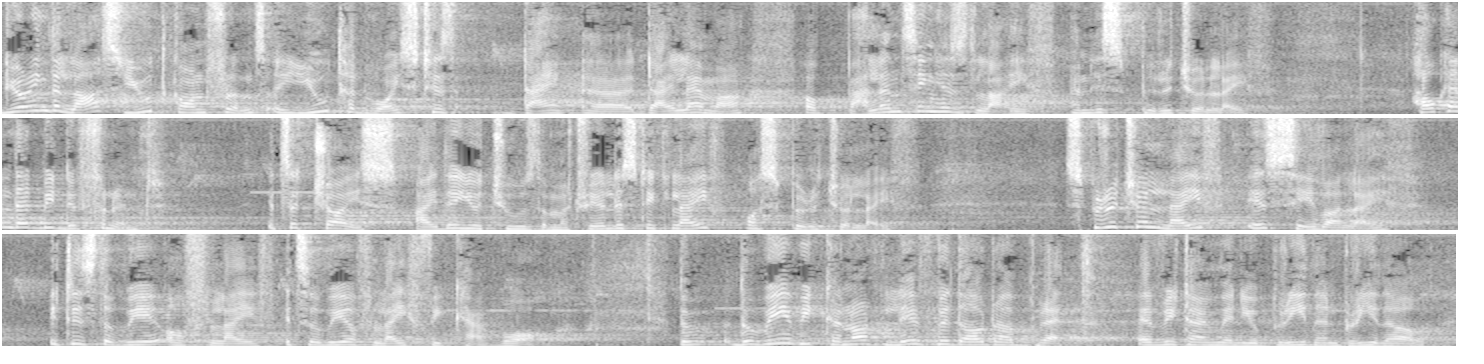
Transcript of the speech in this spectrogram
During the last youth conference, a youth had voiced his di- uh, dilemma of balancing his life and his spiritual life. How can that be different? It's a choice. Either you choose the materialistic life or spiritual life. Spiritual life is seva life. It is the way of life. It's the way of life we can walk. The, the way we cannot live without our breath every time when you breathe and breathe out,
